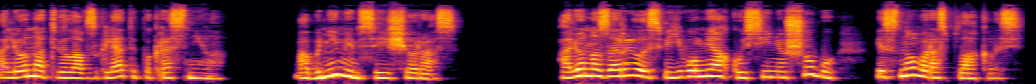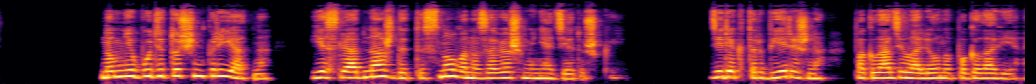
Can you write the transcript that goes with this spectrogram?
Алена отвела взгляд и покраснела. Обнимемся еще раз. Алена зарылась в его мягкую синюю шубу и снова расплакалась. Но мне будет очень приятно, если однажды ты снова назовешь меня дедушкой. Директор бережно погладил Алену по голове.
